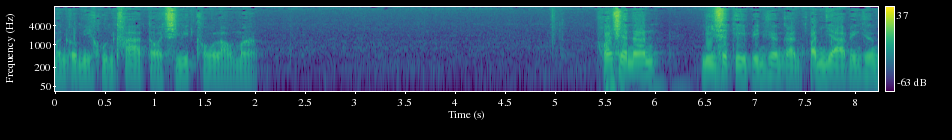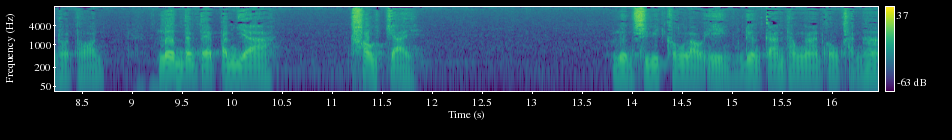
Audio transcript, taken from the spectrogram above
มันก็มีคุณค่าต่อชีวิตของเรามาก เพราะฉะนั้นมีสติเป็นเครื่องกัน ปัญญาเป็นเครื่องถอดถอน เริ่มตั้งแต่ปัญญาเข้าใจ เรื่องชีวิตของเราเอง เรื่องการทำงานของขันห้า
